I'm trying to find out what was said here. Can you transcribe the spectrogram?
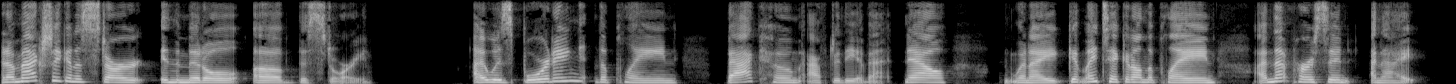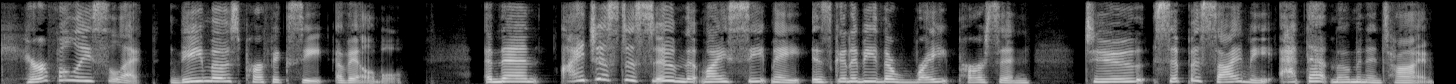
And I'm actually going to start in the middle of the story. I was boarding the plane back home after the event. Now, when I get my ticket on the plane, I'm that person and I carefully select the most perfect seat available. And then I just assume that my seatmate is going to be the right person to sit beside me at that moment in time.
